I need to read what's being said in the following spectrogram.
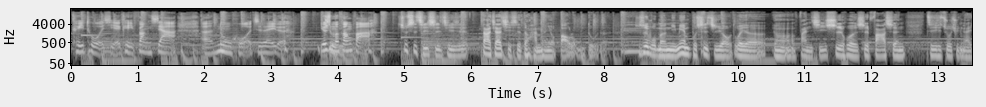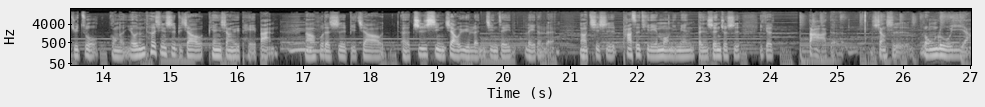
可以妥协，可以放下呃怒火之类的，有什么方法？就，是其实其实大家其实都还蛮有包容度的。就是我们里面不是只有为了嗯反歧视或者是发声这些族群来去做功能，有人特性是比较偏向于陪伴，然后或者是比较呃知性教育冷静这一类的人，然后其实帕斯提联盟里面本身就是一个大的像是熔炉一样，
